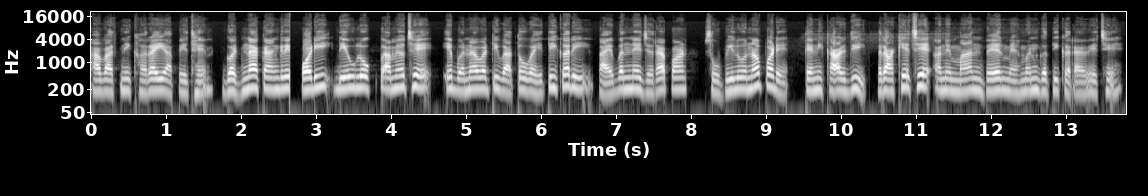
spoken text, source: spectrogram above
આ વાતની ખરાઈ આપે છે. ગઢના કાંગરે પડી દેવલોક પામ્યો છે એ બનાવટી વાતો વહેતી કરી ભાઈબંધને જરા પણ શોભીલો ન પડે તેની કાળજી રાખે છે અને માનભેર મહેમાનગતિ કરાવે છે.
